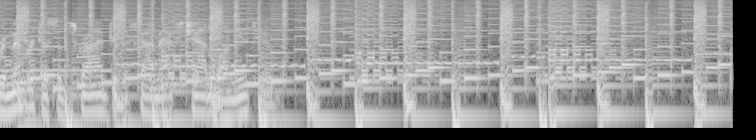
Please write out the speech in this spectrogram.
Remember to subscribe to the SkyMax channel on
